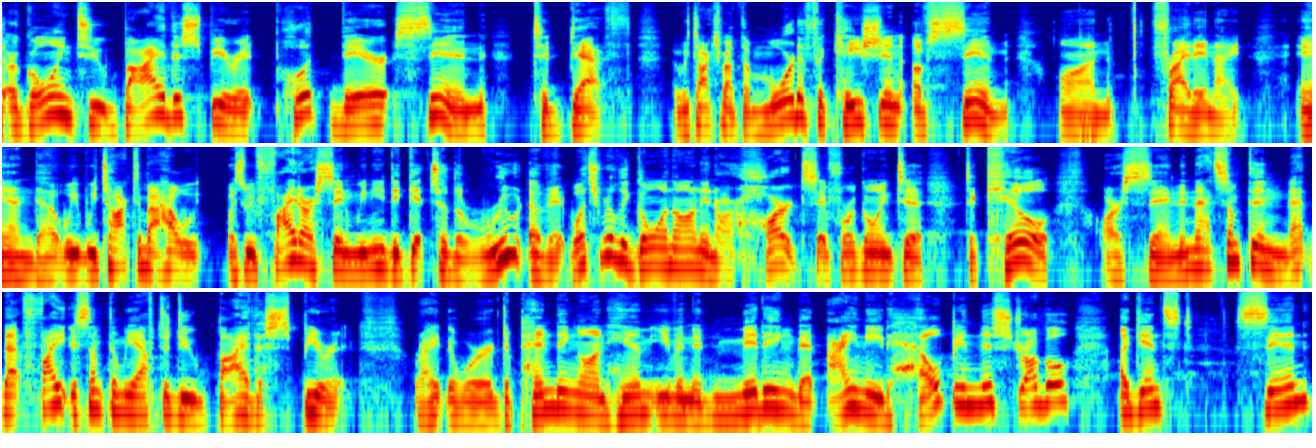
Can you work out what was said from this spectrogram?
are going to, by the Spirit, put their sin to death. We talked about the mortification of sin on Friday night. And uh, we, we talked about how we, as we fight our sin, we need to get to the root of it. What's really going on in our hearts if we're going to, to kill our sin? And that's something, that, that fight is something we have to do by the Spirit, right? That we're depending on Him, even admitting that I need help in this struggle against sin,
